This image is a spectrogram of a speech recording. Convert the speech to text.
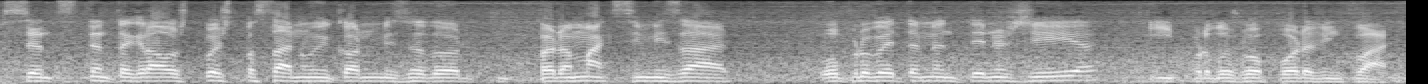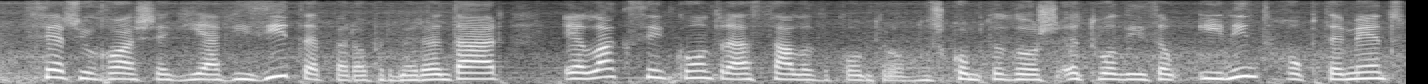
170 graus depois de passar num economizador para maximizar o aproveitamento de energia e produz vapor a 20 bar. Sérgio Rocha guia a visita para o primeiro andar. É lá que se encontra a sala de controle. Os computadores atualizam ininterruptamente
